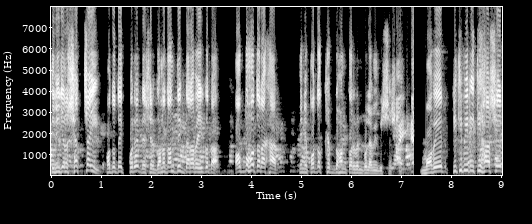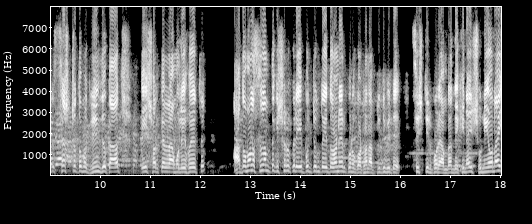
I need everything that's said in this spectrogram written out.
তিনি যেন স্বেচ্ছাই পদত্যাগ করে দেশের গণতান্ত্রিক ধারাবাহিকতা অব্যাহত রাখার তিনি পদক্ষেপ গ্রহণ করবেন বলে আমি বিশ্বাস করি। মবের পৃথিবীর ইতিহাসের শ্রেষ্ঠতম ঘৃণিত কাজ এই সরকারের আমলেই হয়েছে। আদম আলাহিসাল্লাম থেকে শুরু করে এই পর্যন্ত এই ধরনের কোনো ঘটনা পৃথিবীতে সৃষ্টির পরে আমরা দেখি নাই, শুনিও নাই,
